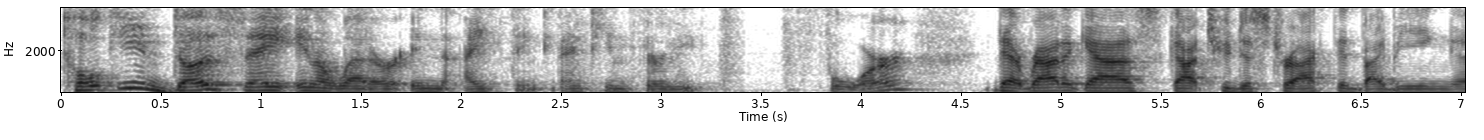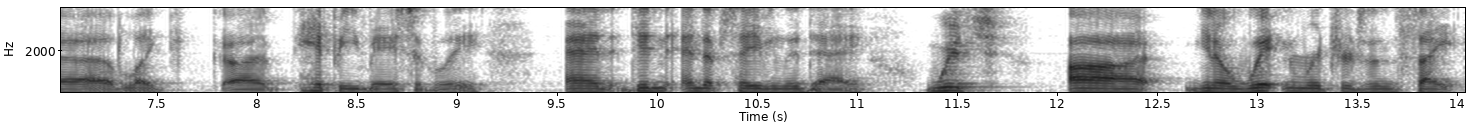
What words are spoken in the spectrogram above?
Tolkien does say in a letter in I think 1934 that Radagast got too distracted by being uh, like uh, hippie basically and didn't end up saving the day, which uh, you know and Richardson cite.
